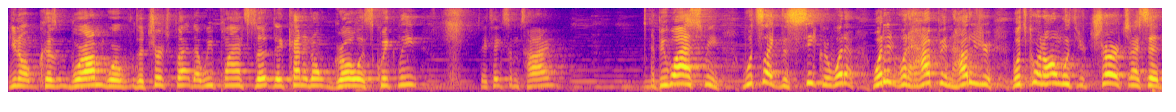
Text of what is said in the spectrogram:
you know, because where I'm, where the church plant that we plant, they kind of don't grow as quickly. They take some time. And people ask me, what's like the secret? What, what, did, what happened? How did your, what's going on with your church? And I said,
